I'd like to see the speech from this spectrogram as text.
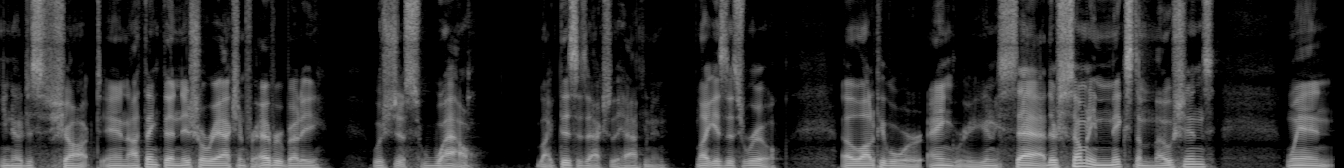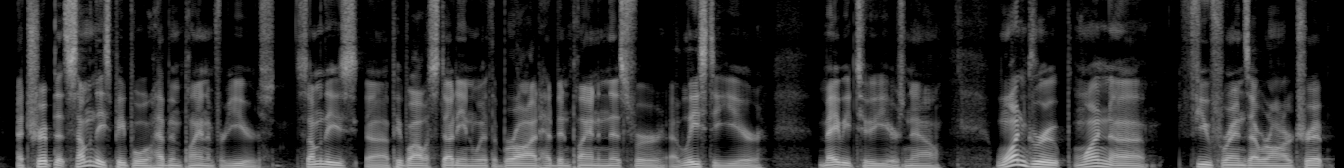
you know, just shocked. And I think the initial reaction for everybody was just, wow like this is actually happening. Like, is this real? A lot of people were angry and sad. There's so many mixed emotions when a trip that some of these people have been planning for years. Some of these uh, people I was studying with abroad had been planning this for at least a year, maybe two years now. One group, one uh, few friends that were on our trip,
